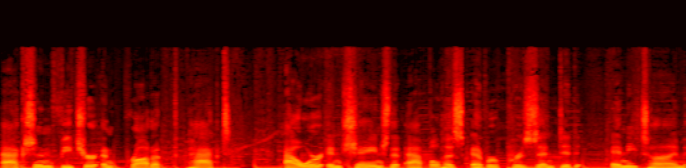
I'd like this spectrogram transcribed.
action and feature and product packed hour and change that Apple has ever presented anytime,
